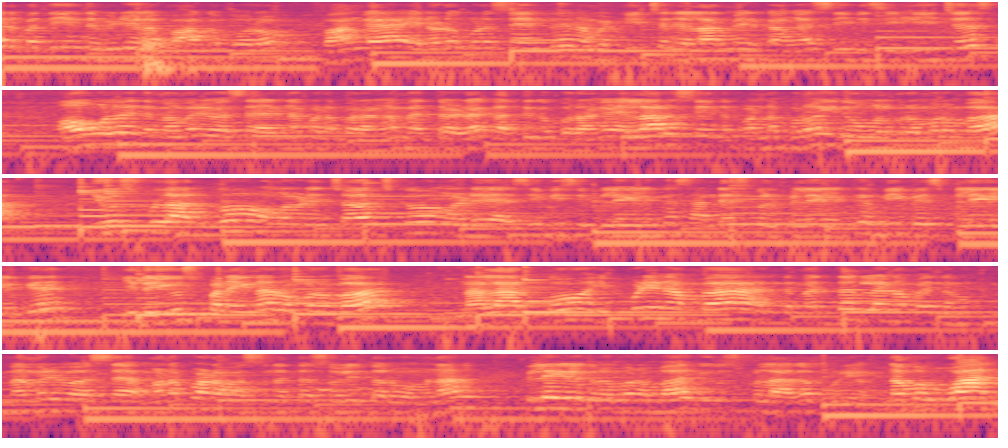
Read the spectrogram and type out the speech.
sacar பற்றி இந்த வீடியோவில் பார்க்க போகிறோம் வாங்க என்னோட கூட சேர்ந்து நம்ம டீச்சர் எல்லாருமே இருக்காங்க சிபிசி டீச்சர்ஸ் அவங்களும் இந்த மெமரி வச என்ன பண்ண போகிறாங்க மெத்தடை கற்றுக்க போறாங்க. எல்லாரும் சேர்ந்து பண்ண போகிறோம் இது உங்களுக்கு ரொம்ப ரொம்ப யூஸ்ஃபுல்லாக இருக்கும். உங்களுடைய சர்ச்சுக்கு உங்களுடைய சிபிசி பிள்ளைகளுக்கு சண்டே ஸ்கூல் பிள்ளைகளுக்கு பிபிஎஸ் பிள்ளைகளுக்கு இதை யூஸ் பண்ணீங்கன்னா ரொம்ப ரொம்ப நல்லா இருக்கும். இப்படி நம்ம இந்த மெத்தட்ல நம்ம இந்த மெமரி வச மனப்பாட வசனத்தை சொல்லி தருவோம்னா பிள்ளைகளுக்கு ரொம்ப ரொம்ப யூஸ்ஃபுல்லாக புரியும். நம்பர் ஒன்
